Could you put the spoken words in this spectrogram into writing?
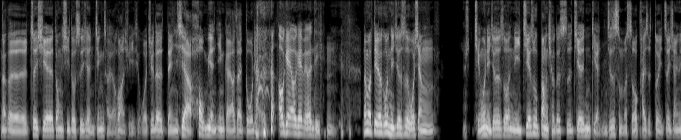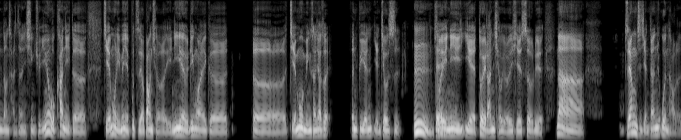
那个这些东西都是一些很精彩的话题。我觉得等一下后面应该要再多聊。OK OK，没问题。嗯，那么第二个问题就是，我想请问你，就是说你接触棒球的时间点，你就是什么时候开始对这项运动产生兴趣？因为我看你的节目里面也不只有棒球而已，你也有另外一个呃节目名称叫做。NBA 研究室，嗯，所以你也对篮球有一些涉猎。那这样子简单问好了，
